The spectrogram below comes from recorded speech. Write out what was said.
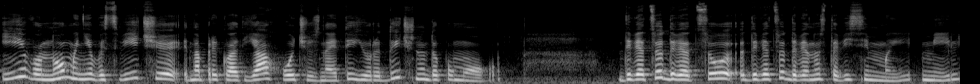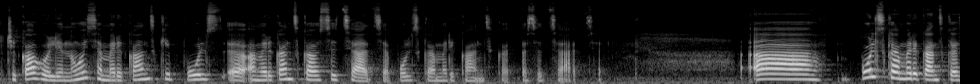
і воно мені висвічує, наприклад, я хочу знайти юридичну допомогу. 900, 900, 998 міль, Чикаго, Іллінойс, Американський Польс, е, Американська асоціація, Польська-Американська асоціація. А, Польська американська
